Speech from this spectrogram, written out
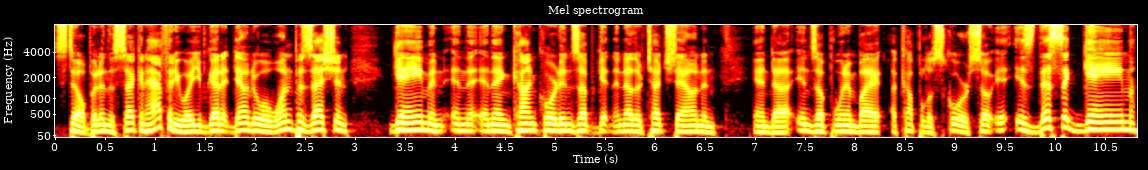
still, but in the second half anyway, you've got it down to a one possession game, and and, the, and then Concord ends up getting another touchdown and and uh, ends up winning by a couple of scores. So is this a game,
